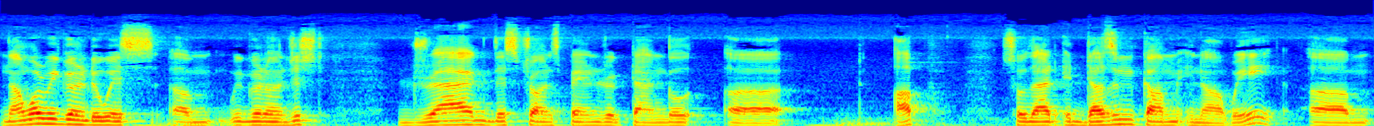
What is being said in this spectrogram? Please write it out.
Now what we're going to do is um, we're going to just drag this transparent rectangle uh, up so that it doesn't come in our way um,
